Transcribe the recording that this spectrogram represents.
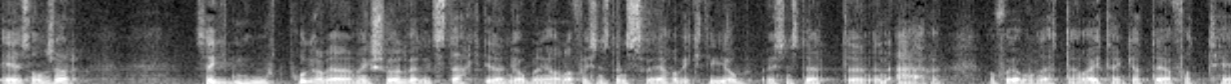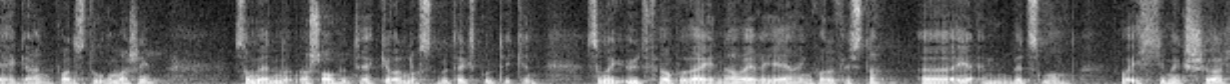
er sånn sjøl. Så jeg motprogrammerer meg sjøl veldig sterkt i den jobben jeg har nå. For jeg syns det er en svær og viktig jobb. Jeg syns det er et, en ære å få jobbe med dette. Og jeg tenker at det å få tilgang på en stor maskin, som er Nasjonalbiblioteket og den norske bibliotekspolitikken, som jeg utfører på vegne av ei regjering, for det første eh, Jeg er embetsmann, og ikke meg sjøl.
